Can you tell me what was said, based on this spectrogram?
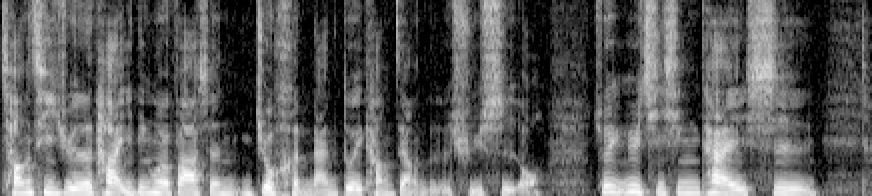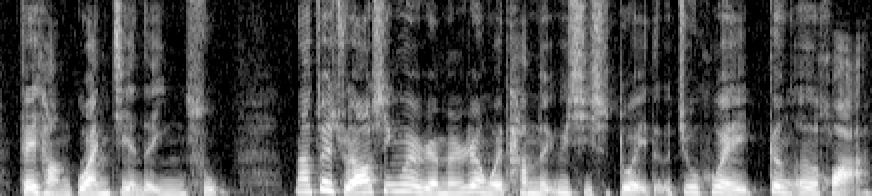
长期觉得它一定会发生，你就很难对抗这样子的趋势哦。所以预期心态是非常关键的因素。那最主要是因为人们认为他们的预期是对的，就会更恶化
